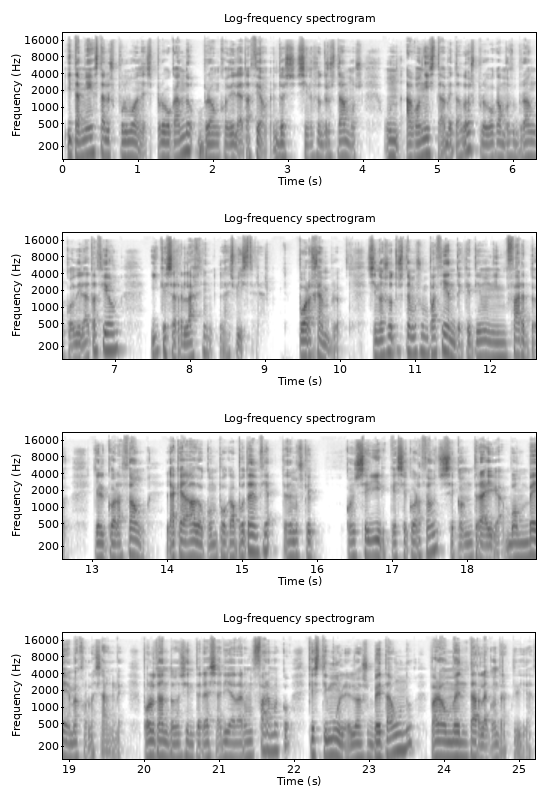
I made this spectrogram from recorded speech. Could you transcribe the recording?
y también está en los pulmones, provocando broncodilatación. Entonces, si nosotros damos un agonista beta 2, provocamos broncodilatación y que se relajen las vísceras. Por ejemplo, si nosotros tenemos un paciente que tiene un infarto, que el corazón le ha quedado con poca potencia, tenemos que conseguir que ese corazón se contraiga, bombee mejor la sangre. Por lo tanto, nos interesaría dar un fármaco que estimule los beta 1 para aumentar la contractilidad.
